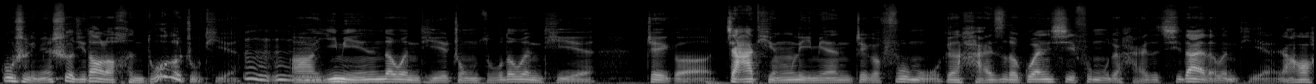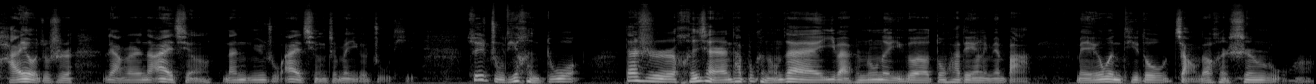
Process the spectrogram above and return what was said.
故事里面涉及到了很多个主题。嗯嗯啊，移民的问题、种族的问题。这个家庭里面，这个父母跟孩子的关系，父母对孩子期待的问题，然后还有就是两个人的爱情，男女主爱情这么一个主题，所以主题很多，但是很显然，他不可能在一百分钟的一个动画电影里面把每一个问题都讲得很深入啊。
